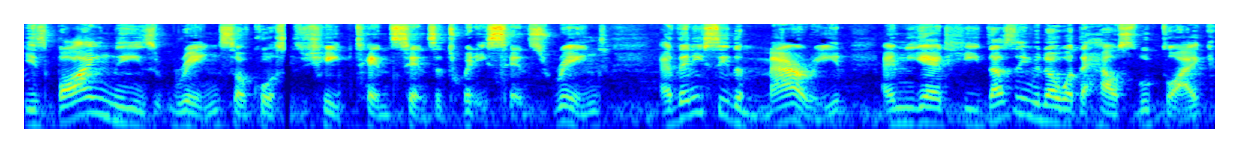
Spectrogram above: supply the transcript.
he's buying these rings, so of course, cheap ten cents or twenty cents rings, and then you see them married, and yet he doesn't even know what the house looked like.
